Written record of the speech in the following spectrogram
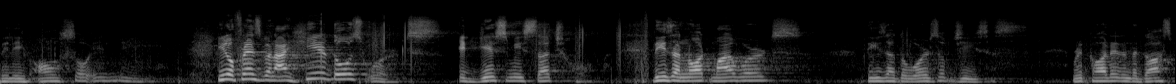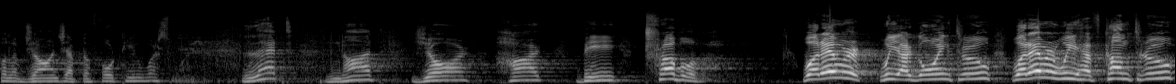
believe also in me. You know, friends, when I hear those words, it gives me such hope. These are not my words, these are the words of Jesus, recorded in the Gospel of John, chapter 14, verse 1. Let not your heart be troubled. Whatever we are going through, whatever we have come through,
